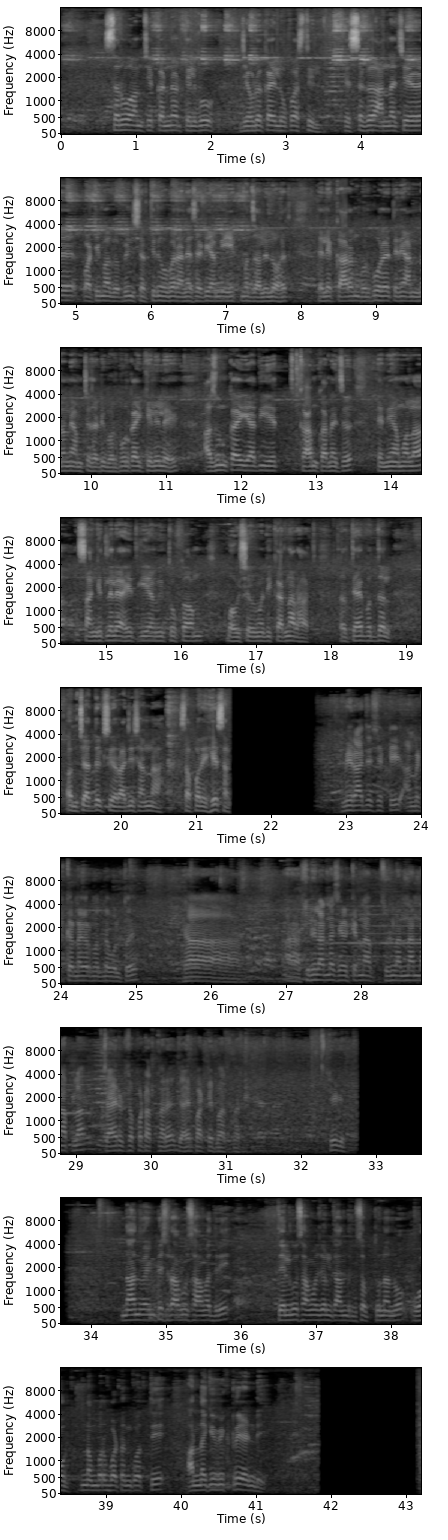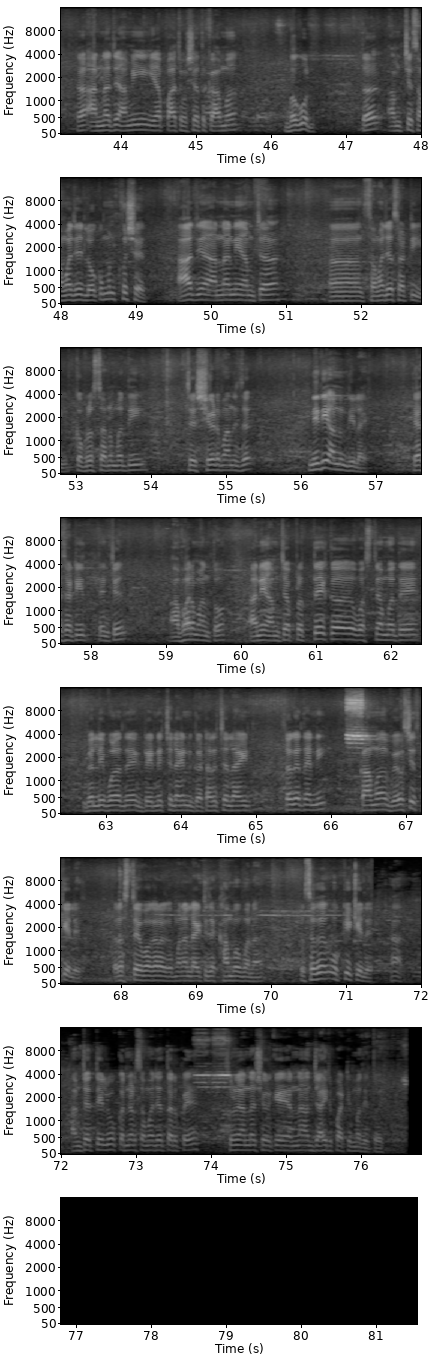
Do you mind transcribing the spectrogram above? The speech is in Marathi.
सर्व आमचे कन्नड तेलुगू जेवढे काही लोक असतील ते सगळं अण्णाचे पाठीमागं बिनशर्तीने उभं राहण्यासाठी आम्ही एकमत झालेलो आहोत. त्याला कारण भरपूर आहे त्याने अण्णाने आमच्यासाठी भरपूर काही केलेलं आहे. अजून काही यादी आहेत काम करण्याचं त्यांनी आम्हाला सांगितलेले आहेत की आम्ही तो काम भविष्यामध्ये करणार आहात. तर त्याबद्दल आमचे अध्यक्ष राजेश अण्णा सापारे हे सांग मी राजेश शेट्टी आंबेडकर नगरमधनं बोलतो आहे ह्या सुनील अण्णा शेळकेंना सुनील अण्णांना आपला जाहीर सपोर्ट असणार आहे जाहीर पाठिंबा असणार आहे. ठीक आहे. నాన్ వెంకటేష్ రాము तेलगू తెలుగు సమాజానికి అందరికి చెప్తున్నాను ఒక నంబర్ బటన్కి अण्णा అన్నకి విక్టరీ అండి तर अण्णाचे आम्ही या पाच वर्षाचं कामं बघून तर आमचे समाजाचे लोक पण खुश आहेत. आज या अण्णाने आमच्या समाजासाठी कब्रस्तानमध्ये ते शेड बांधायचं निधी आणून दिला आहे त्यासाठी त्यांचे आभार मानतो. आणि आमच्या प्रत्येक वस्त्यामध्ये गल्लीबोळामध्ये ड्रेनेजची लाईन गटाराची लाईन सगळं त्यांनी कामं व्यवस्थित केले. रस्ते वगैरे म्हणा लाईटीचे खांब म्हणा तर सगळं ओके केले. हां. आमच्या तेलुगू कन्नड समाजातर्फे सुनील अण्णा शेळके यांना जाहीर पाठिंबा देतो आहे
